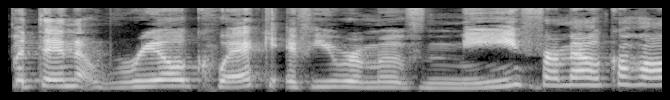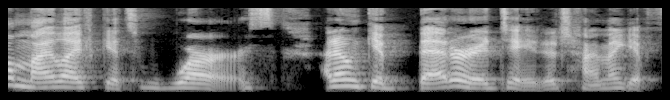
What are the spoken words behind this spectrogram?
But then, real quick, if you remove me from alcohol, my life gets worse. I don't get better a day at a time. I get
